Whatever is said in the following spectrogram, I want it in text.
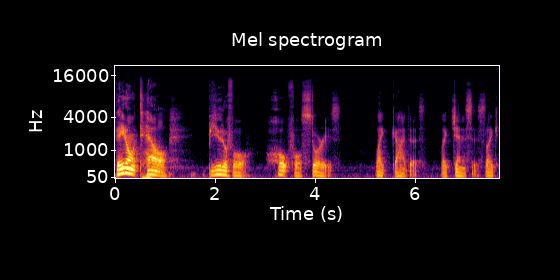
they don't tell beautiful hopeful stories like God does, like Genesis, like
